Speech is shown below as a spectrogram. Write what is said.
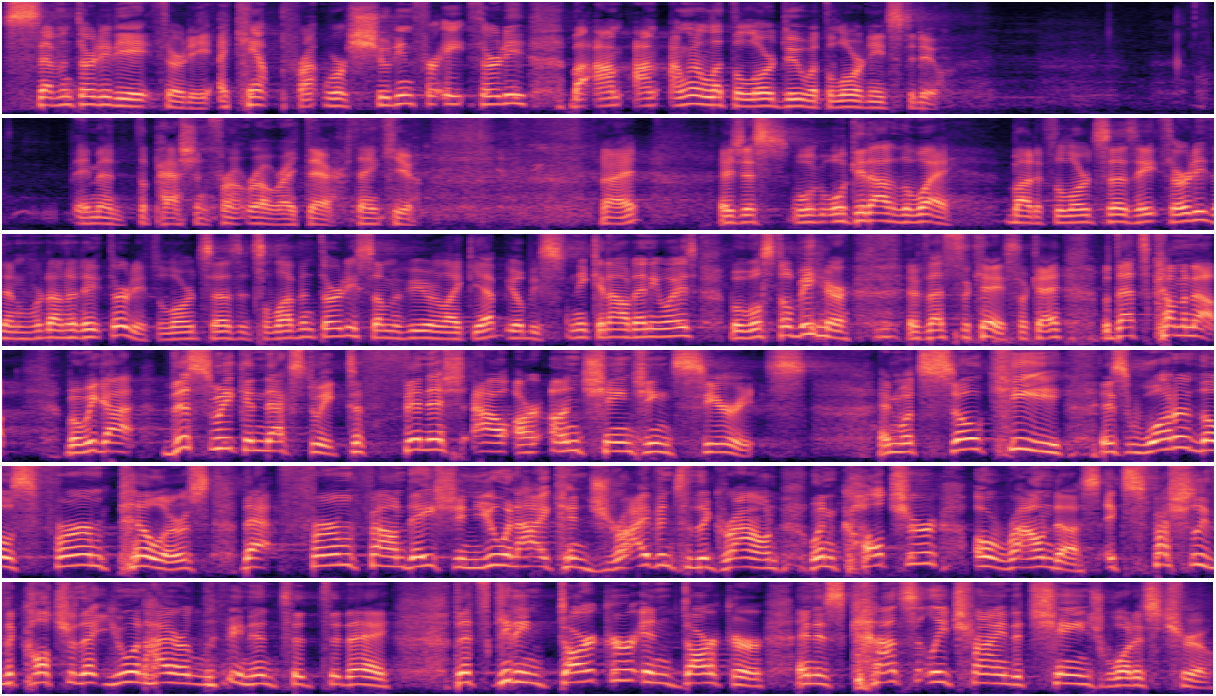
7.30 to 8.30 i can't pre- we're shooting for 8.30 but i'm, I'm, I'm going to let the lord do what the lord needs to do. Amen. The passion front row right there. Thank you. Right? It's just we'll, we'll get out of the way. But if the lord says 8.30 then we're done at 8.30 if the lord says it's 11.30 some of you are like yep you'll be sneaking out anyways but we'll still be here if that's the case okay? But that's coming up. But we got this week and next week to finish out our unchanging series and what's so key is what are those firm pillars, that firm foundation you and I can drive into the ground when culture around us, especially the culture that you and I are living into today, that's getting darker and darker and is constantly trying to change what is true.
